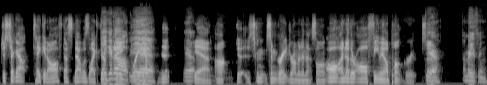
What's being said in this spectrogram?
just check out "Take It Off." That's that was like their Take It big Out, breakout. yeah. hit. Yeah. Yeah, um, some, some great drumming in that song. All another all female punk group. So Yeah. Amazing.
